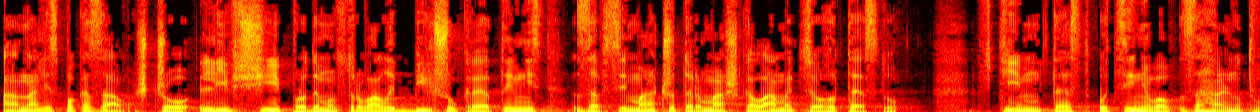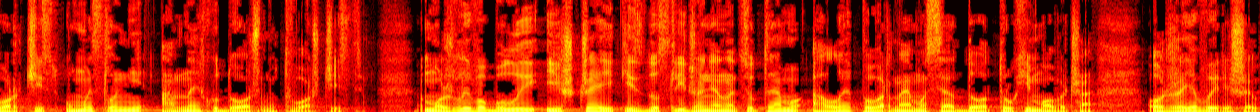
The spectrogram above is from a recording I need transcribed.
Аналіз показав, що лівші продемонстрували більшу креативність за всіма чотирма шкалами цього тесту. Втім, тест оцінював загальну творчість у мисленні, а не художню творчість. Можливо, були і ще якісь дослідження на цю тему, але повернемося до Трухімовича. Отже, я вирішив,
